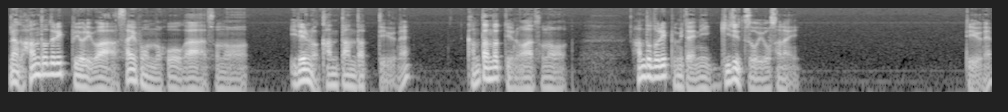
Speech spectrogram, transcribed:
なんかハンドドリップよりはサイフォンの方が、その、入れるのは簡単だっていうね。簡単だっていうのは、その、ハンドドリップみたいに技術を要さないっていうね、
